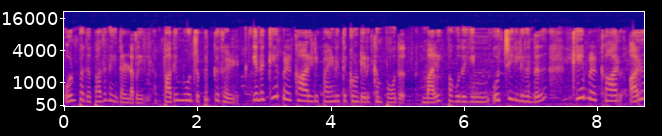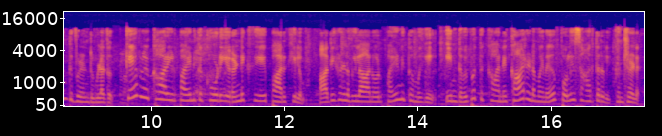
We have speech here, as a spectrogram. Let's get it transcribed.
ஒன்பது பதினைந்து அளவில் பதிமூன்று பிக்குகள் இந்த கேபிள் காரில் பயணித்துக் கொண்டிருக்கும் போது மலைப்பகுதியின் உச்சியிலிருந்து கேபிள் கார் அருந்து விழுந்துள்ளது. கேபிள் காரில் பயணிக்கக்கூடிய எண்ணிக்கையை பார்க்கிலும் அதிக அளவிலானோர் பயணித்தமையே இந்த விபத்துக்கான காரணம் என போலீசார் தெரிவிக்கின்றனர்.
